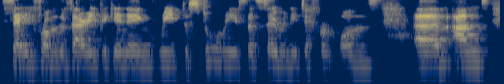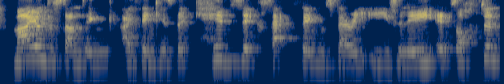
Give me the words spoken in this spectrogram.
say from the very beginning, read the stories. There's so many different ones. Um, and my understanding, I think, is that kids accept things very easily. It's often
